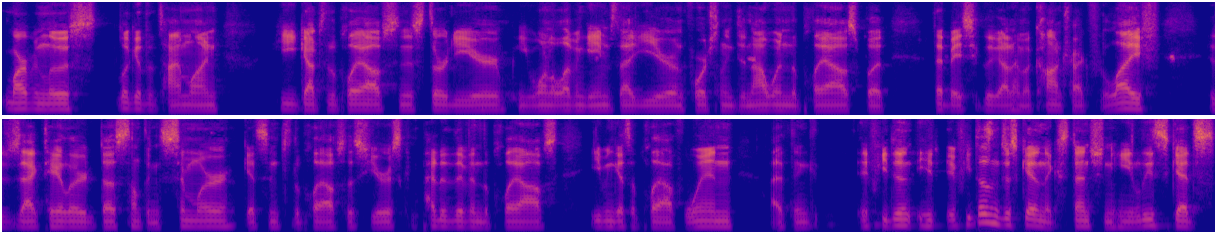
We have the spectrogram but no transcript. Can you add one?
Marvin Lewis, look at the timeline. He got to the playoffs in his third year. He won 11 games that year. Unfortunately, did not win the playoffs, but that basically got him a contract for life. If Zac Taylor does something similar, gets into the playoffs this year, is competitive in the playoffs, even gets a playoff win, I think if he didn't, if he doesn't just get an extension, he at least gets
